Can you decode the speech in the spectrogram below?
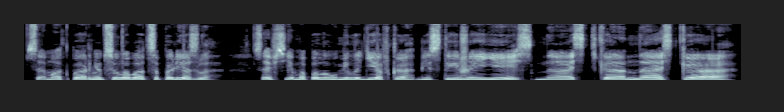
Сама к парню целоваться полезла. Совсем ополоумела девка, бесстыжая есть. Настя, Настя!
